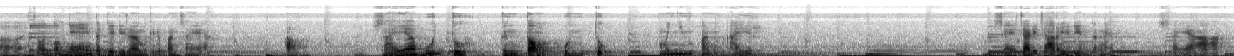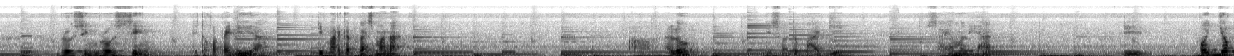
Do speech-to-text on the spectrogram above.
uh, contohnya yang terjadi dalam kehidupan saya. Uh, saya butuh gentong untuk menyimpan air. Saya cari-cari di internet. Saya browsing-browsing di Tokopedia di marketplace mana. Uh, lalu di suatu pagi saya melihat di pojok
